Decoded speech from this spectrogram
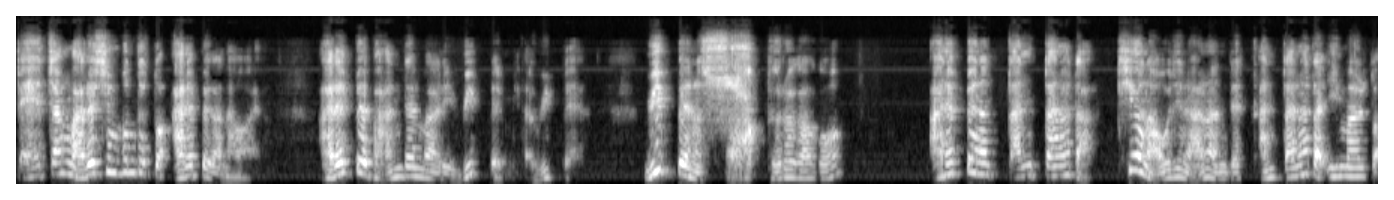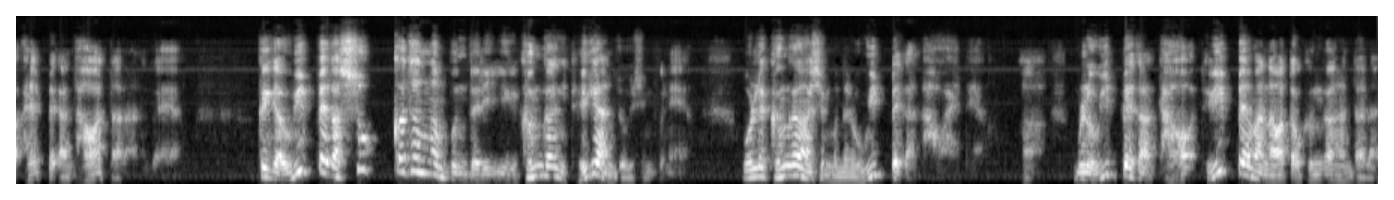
빼짝 마르신 분들도 아랫배가 나와요. 아랫배 반대말이 윗배입니다. 윗배. 윗배는 쏙 들어가고 아랫배는 단단하다. 튀어나오지는 않았는데 단단하다. 이 말도 아랫배가 나왔다라는 거예요. 그러니까 윗배가 쑥 꺼졌는 분들이 건강이 되게 안 좋으신 분이에요. 원래 건강하신 분들은 윗배가 나와야 돼요. 어, 물론 윗배가 나와, 윗배만 나왔다고 건강한다는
